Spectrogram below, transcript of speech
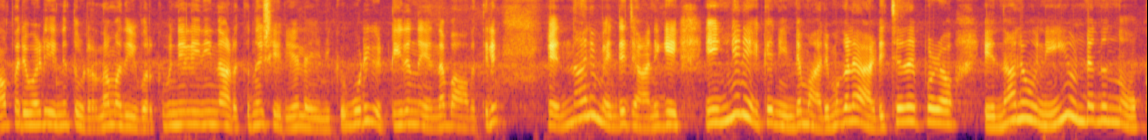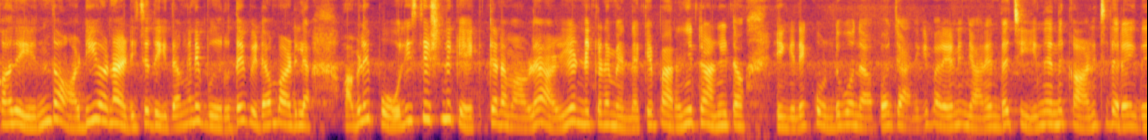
ആ പരിപാടി എന്നെ തുടർന്നാൽ മതി. ഇവർക്ക് മുന്നിൽ ഇനി നടക്കുന്നത് ശരിയല്ല. എനിക്കും കൂടി കിട്ടിയിരുന്നു എന്ന ഭാവത്തിൽ എന്നാലും എന്റെ ജാനകി എങ്ങനെയൊക്കെ നിന്റെ മരുമകളെ അടിച്ചത് എപ്പോഴോ എന്നാലും നീ ഉണ്ടെന്ന് നോക്കാതെ എന്ത് അടിയാണ് അടിച്ചത്? ഇതങ്ങനെ വെറുതെ വിടാൻ പാടില്ല. അവളെ പോലീസ് സ്റ്റേഷനിൽ കയറ്റണം അവളെ അഴിയെണ്ണിക്കണം എന്നൊക്കെ പറഞ്ഞിട്ടാണ് കേട്ടോ ഇങ്ങനെ കൊണ്ടുപോകുന്നത്. അപ്പോൾ ജാനകി പറയണേ ഞാൻ എന്താ ചെയ്യുന്നതെന്ന് കാണിച്ചു തരാം. ഇത്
